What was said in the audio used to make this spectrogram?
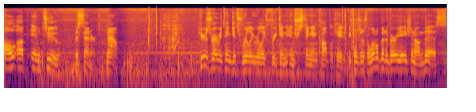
all up into the center. Now, here's where everything gets really, really freaking interesting and complicated because there's a little bit of variation on this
